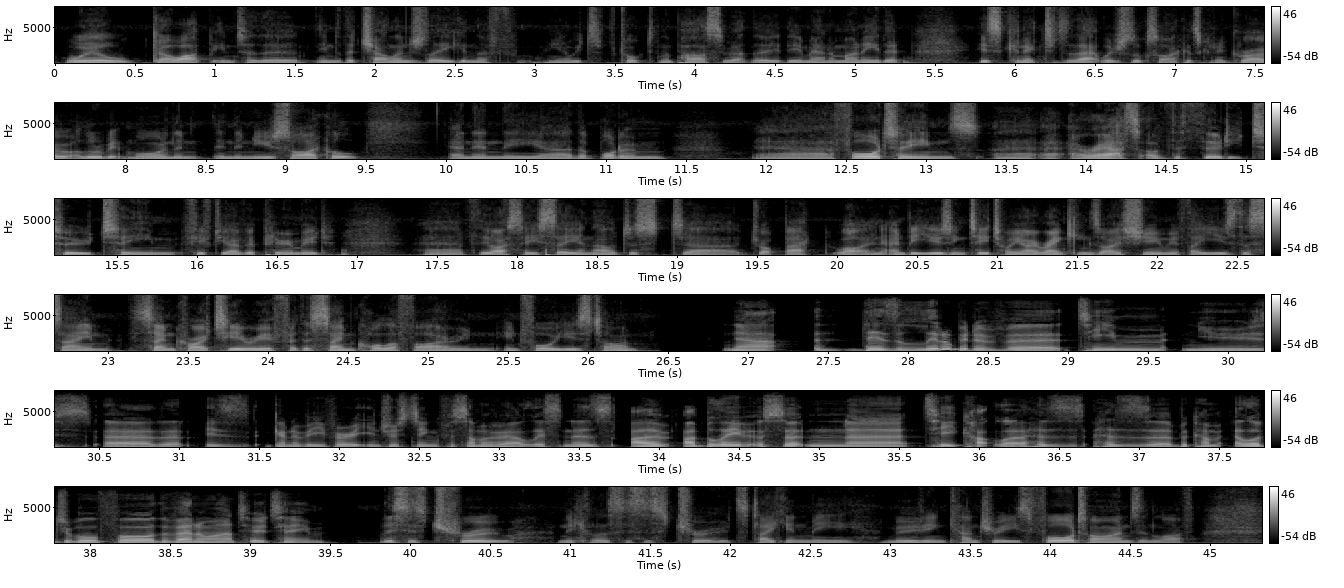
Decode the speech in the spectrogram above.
will go up into the into the challenge league and the you know we've talked in the past about the, the amount of money that is connected to that which looks like it's going to grow a little bit more in the in the new cycle and then the uh, the bottom uh, four teams uh, are out of the 32 team 50 over pyramid uh, for the ICC, and they'll just uh, drop back, well, and, and, be using T20I rankings, I assume, if they use the same same criteria for the same qualifier in, in four years' time. Now, there's a little bit of uh, team news uh, that is going to be very interesting for some of our listeners. I, I believe a certain uh, T Cutler has has uh, become eligible for the Vanuatu team. This is true, Nicholas. This is true. It's taken me moving countries four times in life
